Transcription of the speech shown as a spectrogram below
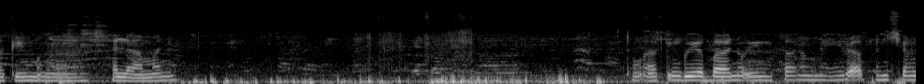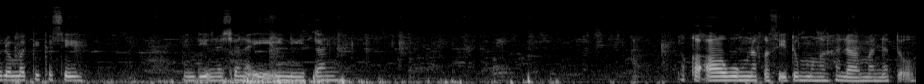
aking mga halaman. Itong aking guyabano eh parang nahirapan siyang lumaki kasi hindi na siya naiinitan. Nakaawong na kasi itong mga halaman na to.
